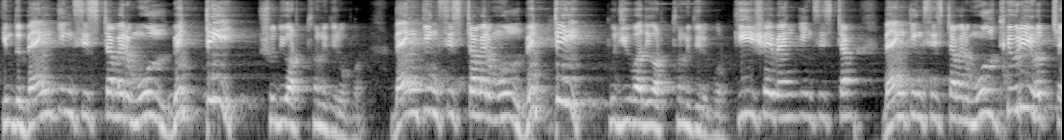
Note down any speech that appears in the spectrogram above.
কিন্তু ব্যাংকিং সিস্টেমের মূল ভিত্তি সুদী অর্থনীতির উপর। ব্যাংকিং সিস্টেমের মূল ভিত্তি পুঁজিবাদী অর্থনীতির উপর। কি সেই ব্যাংকিং সিস্টেম? ব্যাংকিং সিস্টেমের মূল থিওরি হচ্ছে,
